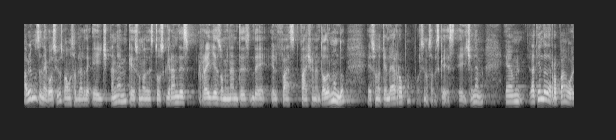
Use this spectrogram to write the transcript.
Hablemos de negocios, vamos a hablar de HM, que es uno de estos grandes reyes dominantes del fast fashion en todo el mundo. Es una tienda de ropa, por si no sabes qué es HM. la tienda de ropa, o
